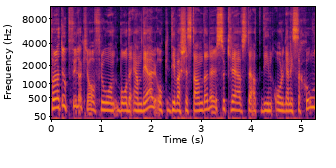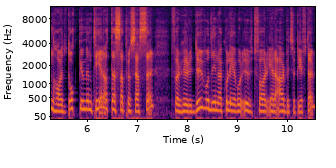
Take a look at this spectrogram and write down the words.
för att uppfylla krav från både MDR och diverse standarder så krävs det att din organisation har dokumenterat dessa processer för hur du och dina kollegor utför era arbetsuppgifter.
